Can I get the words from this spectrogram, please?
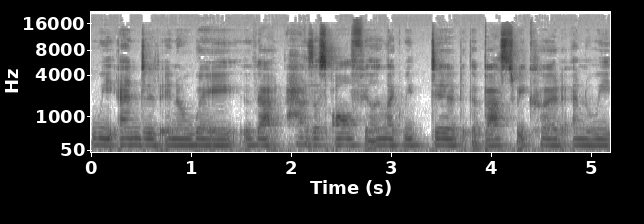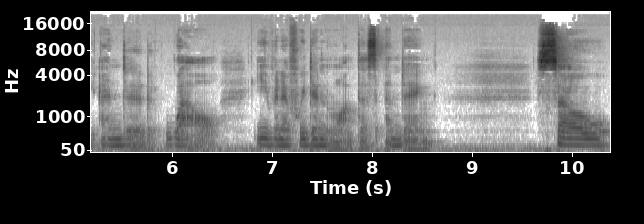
we ended in a way that has us all feeling like we did the best we could and we ended well, even if we didn't want this ending. So,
